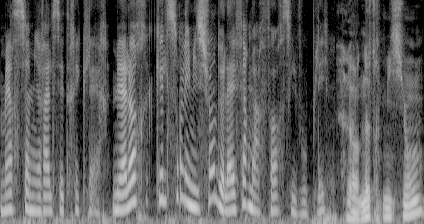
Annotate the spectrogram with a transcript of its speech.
Merci Amiral, c'est très clair. Mais alors, quelles sont les missions de la FR Marfort, s'il vous plaît? Alors, notre mission,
